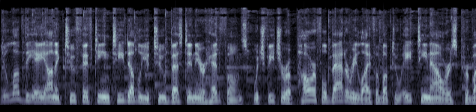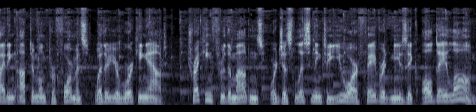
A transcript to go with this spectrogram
You'll love the AONIC 215 TW2 Best In-Ear headphones which feature a powerful battery life of up to 18 hours providing optimum performance whether you're working out, trekking through the mountains or just listening to your favorite music all day long.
